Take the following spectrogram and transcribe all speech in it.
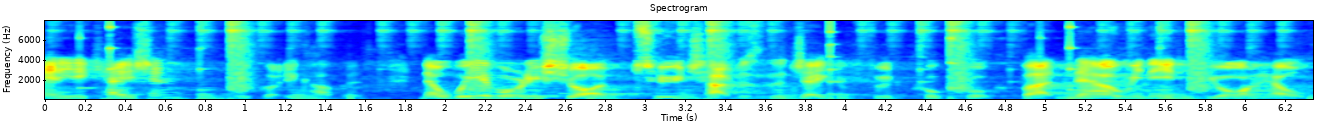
Any occasion, we've got you covered. Now, we have already shot two chapters of the Jacob Food Cookbook, but now we need your help.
